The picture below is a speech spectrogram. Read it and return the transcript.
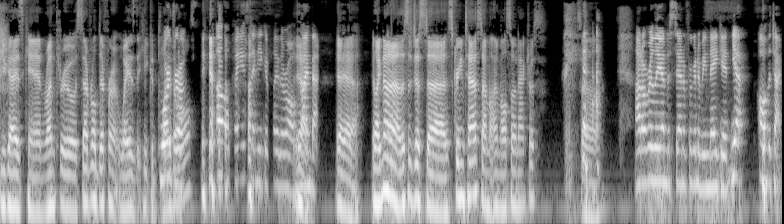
You guys can run through several different ways that he could play the role. Yeah. Oh, ways that he could play the role. Yeah. My bad. yeah, yeah, yeah. You're like, no, no, no, this is just a screen test. I'm I'm also an actress. So I don't really understand if we're going to be naked. Yep, all the time.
